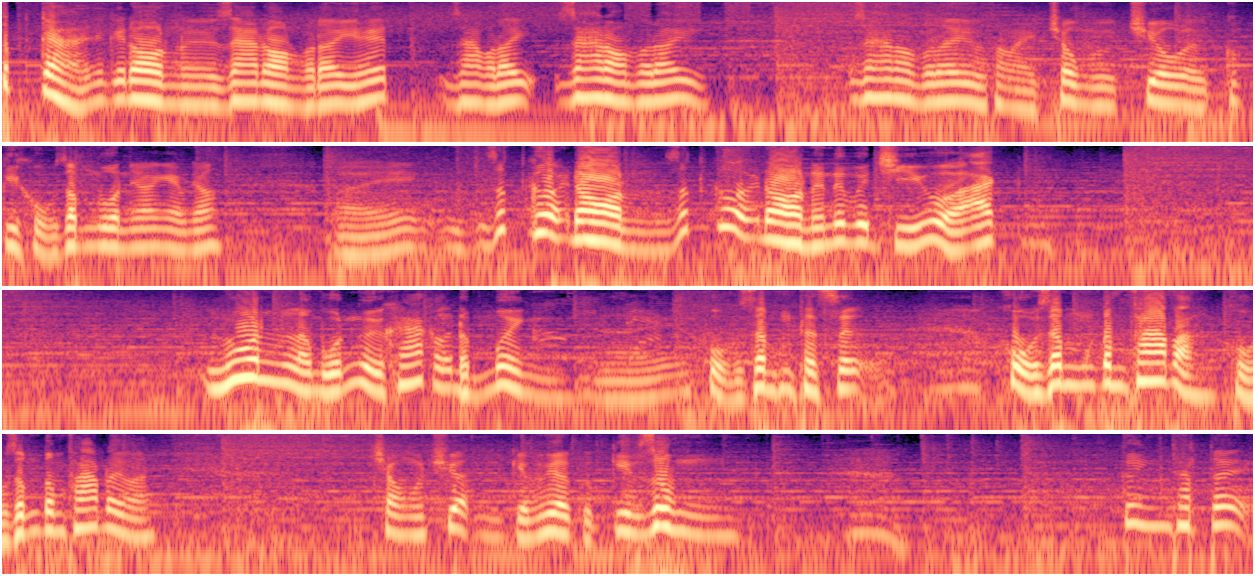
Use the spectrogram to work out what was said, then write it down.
Tất cả những cái đòn này ra đòn vào đây hết. Ra vào đây, Ra đòn vào đây. Ra đòn vào đây, Thằng này trông chiêu là cực kỳ khổ dâm luôn nhá anh em nhá. Đấy, Rất gợi đòn, Rất gợi đòn đến vị trí của ác Luôn là muốn người khác là đấm mình. Đấy, Khổ dâm thật sự. Khổ dâm tâm pháp à? Khổ dâm tâm pháp đây mà. Trong chuyện kiếm việc của Kim Dung. Kinh thật đấy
